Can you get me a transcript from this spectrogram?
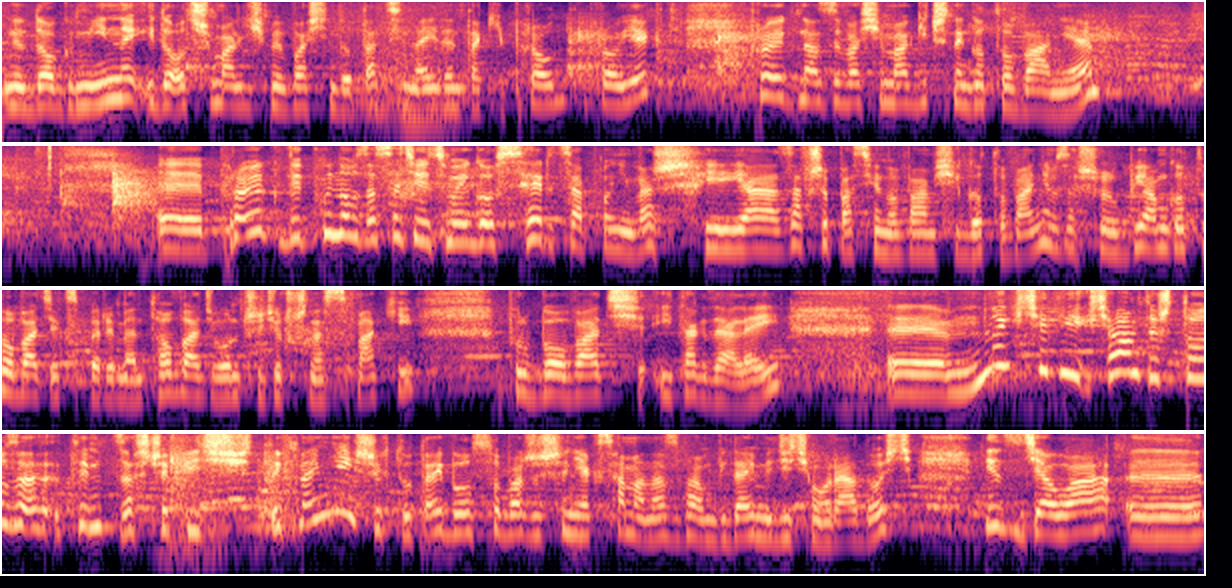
do gminy i do, otrzymaliśmy właśnie dotację na jeden taki pro, projekt. Projekt nazywa się Magiczne Gotowanie. E, Projekt wypłynął w zasadzie z mojego serca, ponieważ ja zawsze pasjonowałam się gotowaniem, zawsze lubiłam gotować, eksperymentować, łączyć różne smaki, próbować i tak dalej. E, No i chcieli, chciałam też to za, tym zaszczepić tych najmniejszych tutaj, bo stowarzyszenie, jak sama nazwałam, Dajmy Dzieciom Radość, więc działa e,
